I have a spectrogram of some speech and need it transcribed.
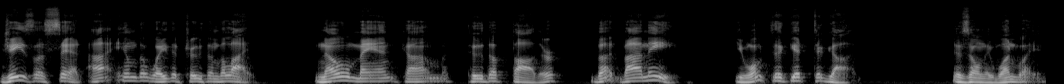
Jesus said, I am the way, the truth, and the life. No man come to the Father but by me. You want to get to God. There's only one way.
